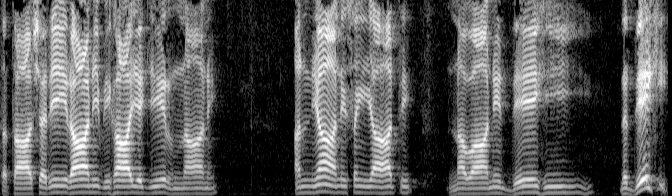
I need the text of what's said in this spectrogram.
Tata sharirani vihaya jirnani. Anyani sanyati. Navani dehi. The dehi.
